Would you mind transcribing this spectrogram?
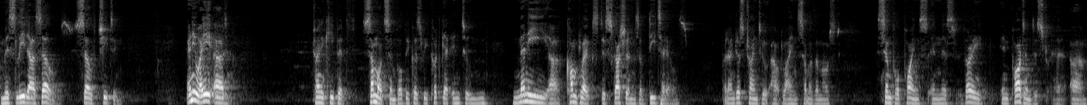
mislead ourselves, self cheating. Anyway, uh, trying to keep it somewhat simple because we could get into many uh, complex discussions of details, but I'm just trying to outline some of the most simple points in this very important uh, um,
